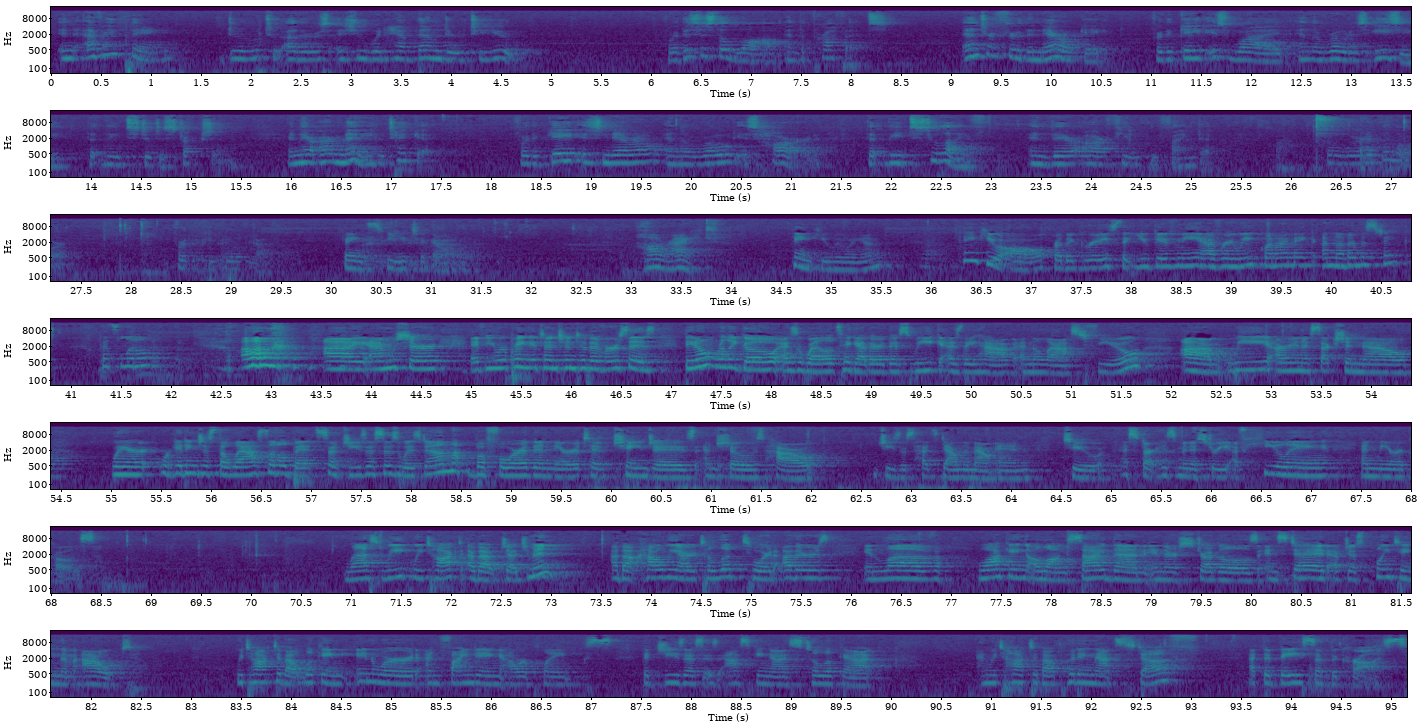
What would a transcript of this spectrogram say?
In everything, do to others as you would have them do to you. For this is the law and the prophets. Enter through the narrow gate, for the gate is wide and the road is easy that leads to destruction. And there are many who take it. For the gate is narrow and the road is hard that leads to life, and there are few who find it. The word of the Lord for the people of God. Thanks be to God. All right. Thank you, Luann. Thank you all for the grace that you give me every week when I make another mistake. That's little. Um, I am sure if you were paying attention to the verses, they don't really go as well together this week as they have in the last few. Um, we are in a section now where we're getting just the last little bits of Jesus' wisdom before the narrative changes and shows how Jesus heads down the mountain to start his ministry of healing and miracles. Last week, we talked about judgment, about how we are to look toward others in love, walking alongside them in their struggles instead of just pointing them out. We talked about looking inward and finding our planks that Jesus is asking us to look at. And we talked about putting that stuff at the base of the cross,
